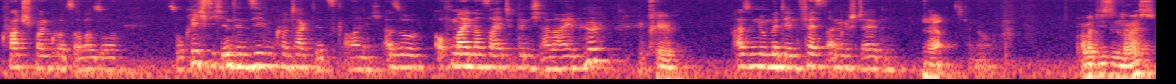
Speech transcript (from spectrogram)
quatscht man kurz, aber so so richtig intensiven Kontakt jetzt gar nicht. Also auf meiner Seite bin ich allein. Okay. Also nur mit den Festangestellten. Ja. Genau. Aber die sind nice.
